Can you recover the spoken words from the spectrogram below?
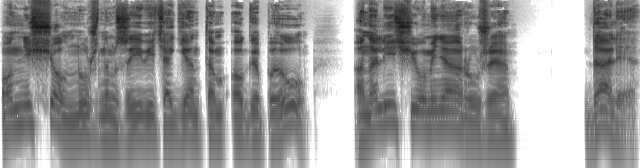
он не счел нужным заявить агентам ОГПУ о наличии у меня оружия. Далее.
